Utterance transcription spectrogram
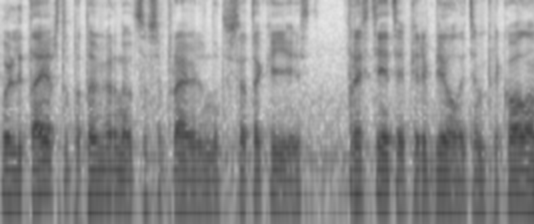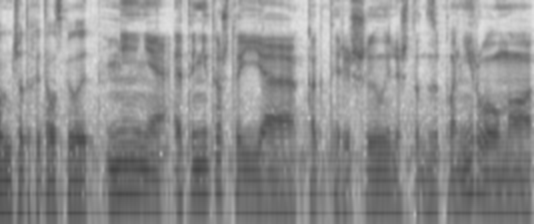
Улетает, чтобы потом вернуться, все правильно, все так и есть. Прости, я тебя перебил этим приколом. Что ты хотел сказать? Не-не-не, это не то, что я как-то решил или что-то запланировал, но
